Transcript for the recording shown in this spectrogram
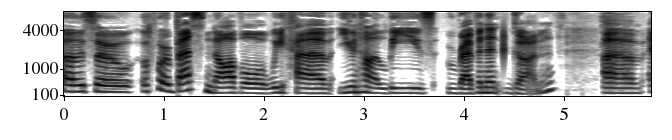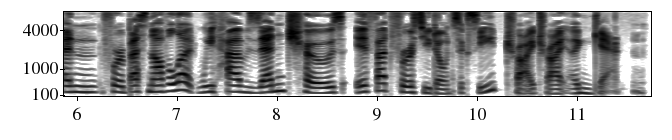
Uh, so for best novel, we have Yoon Ha Lee's Revenant Gun. Um, and for best novelette, we have Zen Cho's If at First You Don't Succeed, Try, Try Again.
